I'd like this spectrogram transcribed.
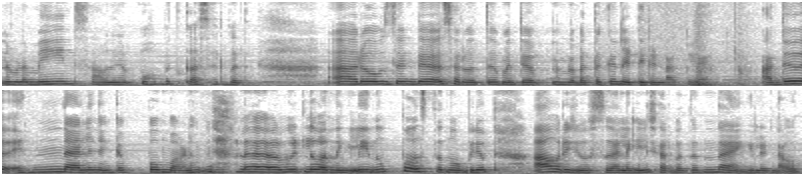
നമ്മളെ മെയിൻ സാധനം മുഹമ്മദ് ക സർബത്ത്. റോസിന്റെ സർബത്ത് മറ്റേ നമ്മളെ ബത്തക്കെല്ലാം ഇട്ടിട്ടുണ്ടാക്കില്ലേ? അത് എന്തായാലും ഞങ്ങൾക്ക് എപ്പം വേണം. ഞങ്ങൾ വീട്ടിൽ വന്നെങ്കിൽ ഈ മുപ്പത് ദിവസത്തെ നോമ്പിനും ആ ഒരു ജ്യൂസ് അല്ലെങ്കിൽ ഷർബത്ത് എന്തായെങ്കിലും ഉണ്ടാവും.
